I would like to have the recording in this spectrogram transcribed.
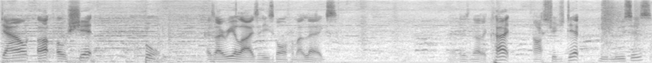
down, up, oh shit, boom. As I realize that he's going for my legs. There's another cut, ostrich dip, he loses.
